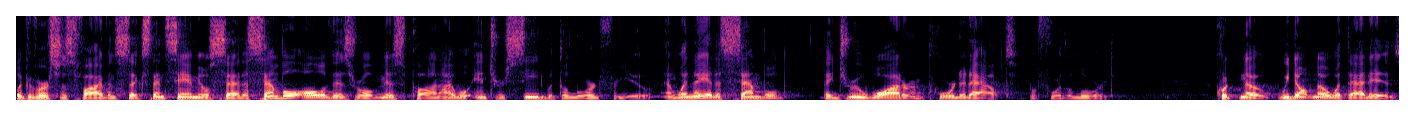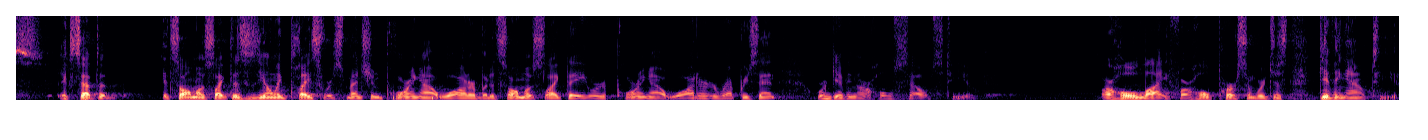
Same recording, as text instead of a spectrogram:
Look at verses 5 and 6. Then Samuel said, Assemble all of Israel at Mizpah, and I will intercede with the Lord for you. And when they had assembled, they drew water and poured it out before the Lord. Quick note we don't know what that is, except that it's almost like this is the only place where it's mentioned pouring out water, but it's almost like they were pouring out water to represent we're giving our whole selves to you. Our whole life, our whole person, we're just giving out to you.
